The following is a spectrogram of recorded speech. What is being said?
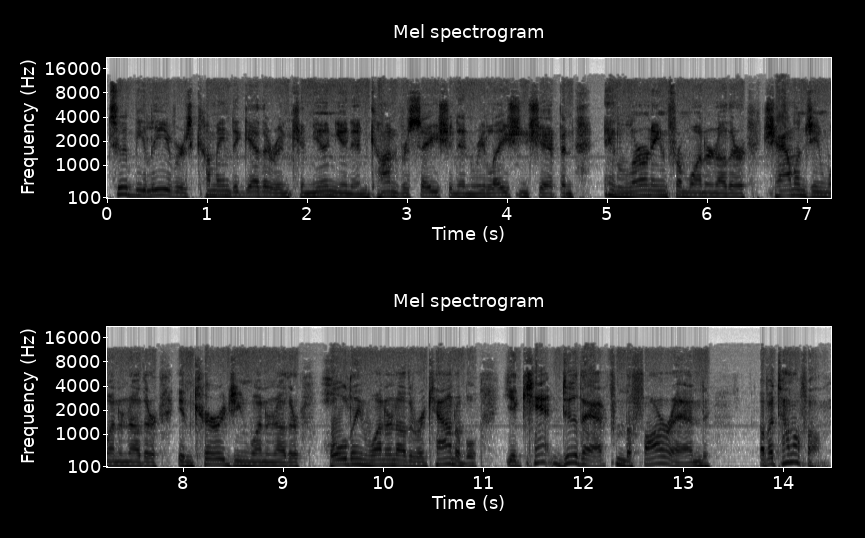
two believers coming together in communion in, conversation, in relationship, and, and learning from one another, challenging one another, encouraging one another, holding one another accountable. You can't do that from the far end of a telephone.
